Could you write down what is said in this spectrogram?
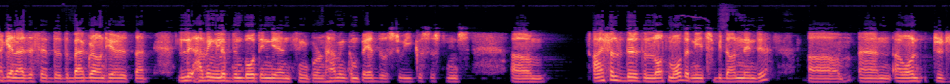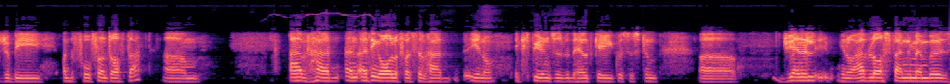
again, as I said, the, the background here is that li- having lived in both India and Singapore and having compared those two ecosystems, um, I felt that there's a lot more that needs to be done in India. Um, and I wanted to be at the forefront of that. Um, I've had, and I think all of us have had, you know, experiences with the healthcare ecosystem. Uh, generally, you know, I've lost family members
